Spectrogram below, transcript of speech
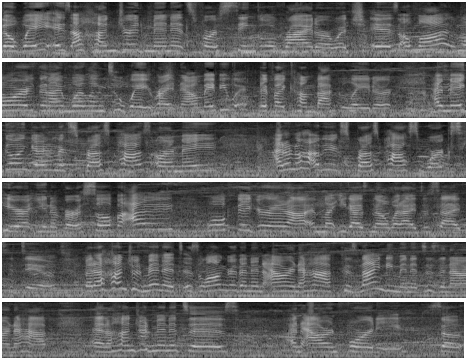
the wait is 100 minutes for a single rider, which is a lot more than I'm willing to wait right now. Maybe if I come back later. I may go and get an express pass or I may I don't know how the Express Pass works here at Universal, but I will figure it out and let you guys know what I decide to do. But 100 minutes is longer than an hour and a half because 90 minutes is an hour and a half and 100 minutes is an hour and 40. So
